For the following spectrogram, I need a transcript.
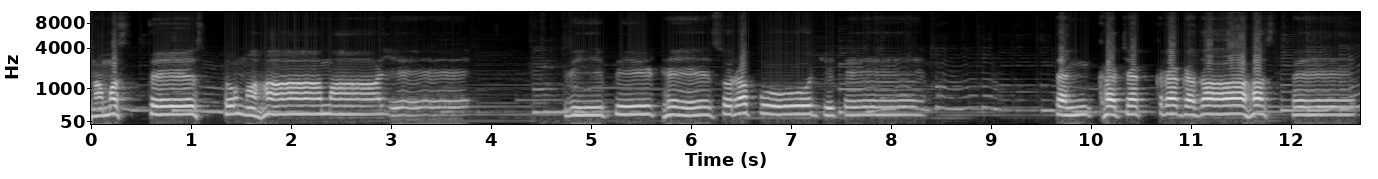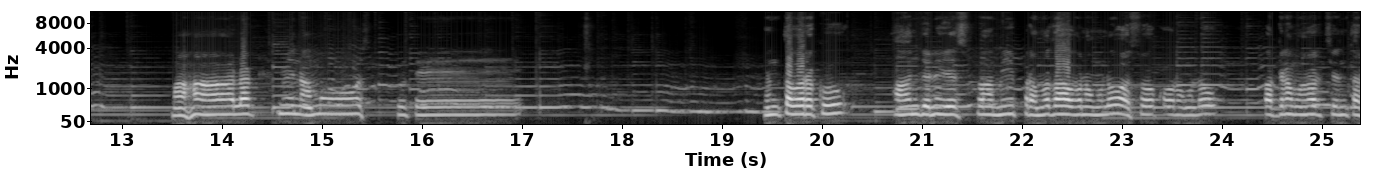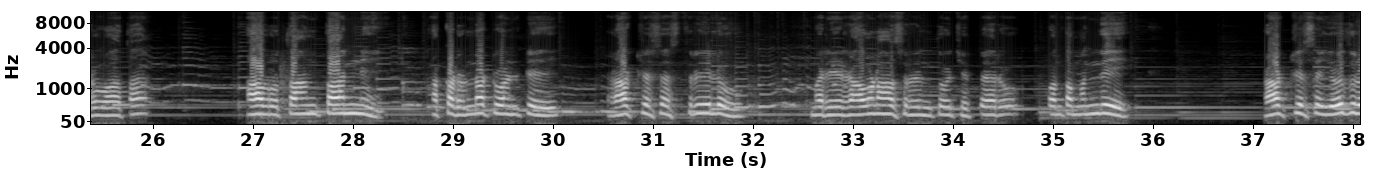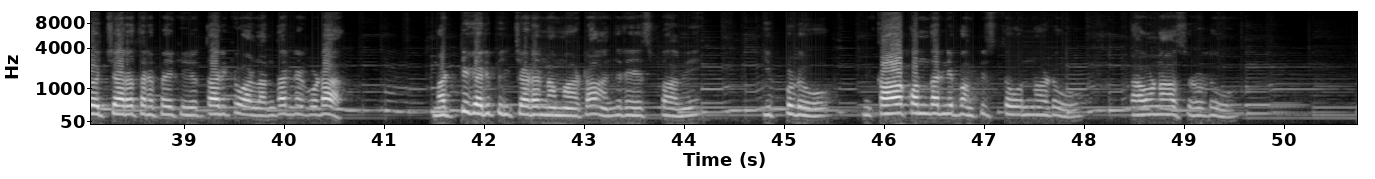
నమస్తేస్తు మహామాయే. శ్రీపీఠేశ్వర పూజితే శంఖచక్ర గదాహస్తే మహాలక్ష్మి నమోస్తుతే. ఇంతవరకు ఆంజనేయ స్వామి ప్రమదావనంలో అశోకవనంలో భగ్నమునర్చిన తరువాత ఆ వృత్తాంతాన్ని అక్కడ ఉన్నటువంటి రాక్షస స్త్రీలు మరి రావణాసురునితో చెప్పారు. కొంతమంది రాక్షస యోధులు వచ్చారు అతనిపైకి యుద్ధానికి. వాళ్ళందరినీ కూడా మట్టి గరిపించాడన్నమాట ఆంజనేయ స్వామి. ఇప్పుడు ఇంకా కొందరిని పంపిస్తూ ఉన్నాడు రావణాసురుడు.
